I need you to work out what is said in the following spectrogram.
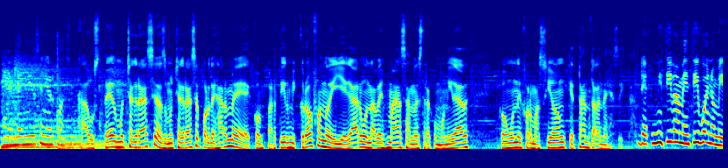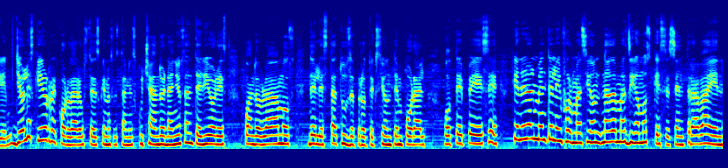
Bienvenido, señor cónsul. A usted, muchas gracias. Muchas gracias por dejarme compartir micrófono y llegar una vez más a nuestra comunidad con una información que tanto la necesita. Definitivamente. Y bueno, miren, yo les quiero recordar a ustedes que nos están escuchando en años anteriores, cuando hablábamos del estatus de protección temporal o TPS, generalmente la información nada más digamos que se centraba en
